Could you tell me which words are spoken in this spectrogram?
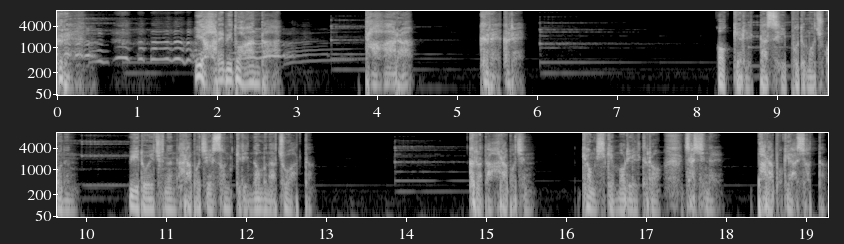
그래, 이 할애비도 안다. 다 알아. 그래, 그래. 어깨를 따스히 보듬어주고는 위로해주는 할아버지의 손길이 너무나 좋았다. 그러다 할아버진 경식의 머리를 들어 자신을 바라보게 하셨다.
